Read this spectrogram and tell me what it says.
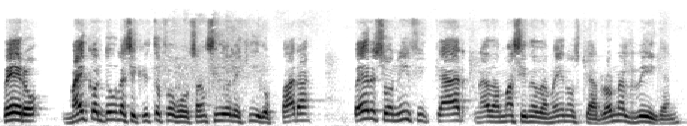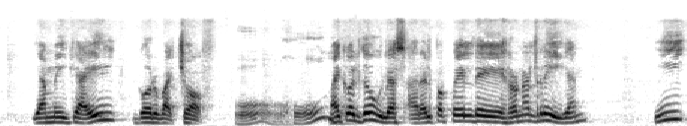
pero Michael Douglas y Christopher Waltz han sido elegidos para personificar nada más y nada menos que a Ronald Reagan y a Mikhail Gorbachev. Oh. Michael Douglas hará el papel de Ronald Reagan y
